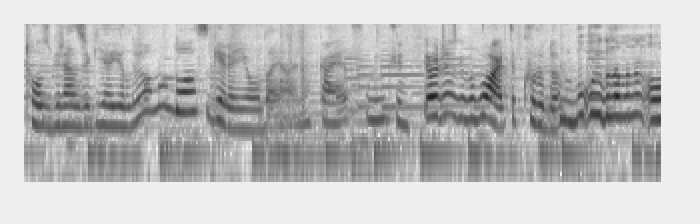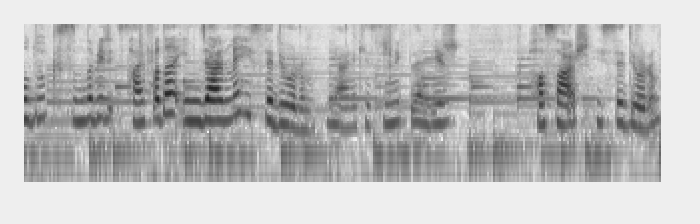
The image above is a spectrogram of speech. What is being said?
toz birazcık yayılıyor ama doğası gereği o da yani. Gayet mümkün. Gördüğünüz gibi bu artık kurudu. Bu uygulamanın olduğu kısımda bir sayfada incelme hissediyorum. Yani kesinlikle bir hasar hissediyorum.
